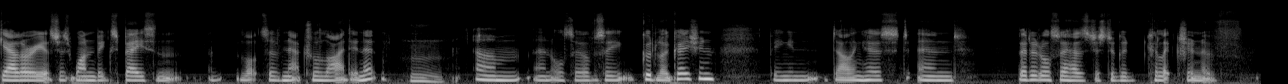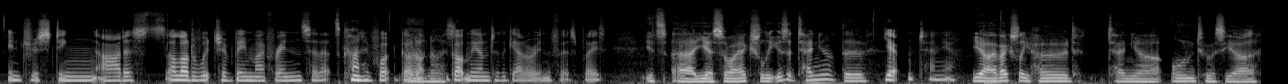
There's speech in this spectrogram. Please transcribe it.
gallery. It's just one big space and lots of natural light in it. Hmm. Um, and also, obviously, good location, being in Darlinghurst, and but it also has just a good collection of interesting artists, a lot of which have been my friends. So that's kind of what got Oh, nice. got me onto the gallery in the first place. It's uh yeah. So I actually is it Tanya the Yep, Tanya. yeah I've actually heard Tanya on to CR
